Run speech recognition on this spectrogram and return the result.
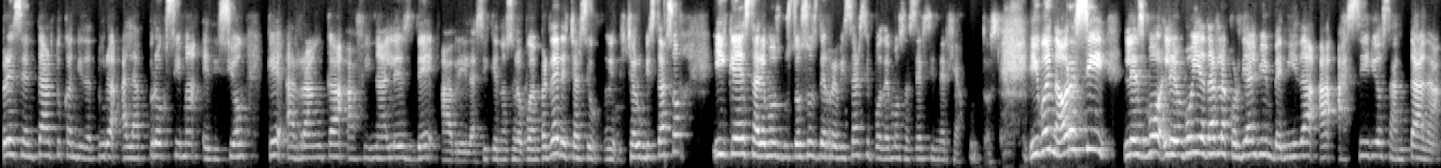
presentar tu candidatura a la próxima edición que arranca a finales de abril. Así que no se lo pueden perder, echarse, echar un vistazo y que estaremos gustosos de revisar si podemos hacer sinergia juntos. Y bueno, ahora sí, les voy, a dar la cordial bienvenida a Asirio Santana.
